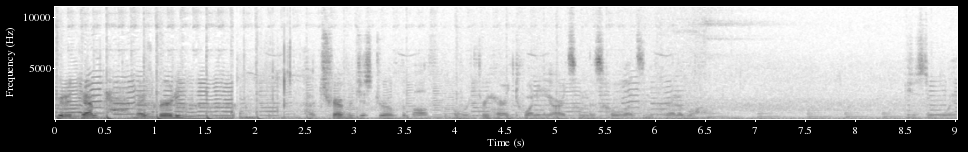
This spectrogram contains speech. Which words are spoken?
Good attempt. Nice birdie. Trevor just drove the ball over 320 yards on this hole. That's incredible. Just a wedge.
